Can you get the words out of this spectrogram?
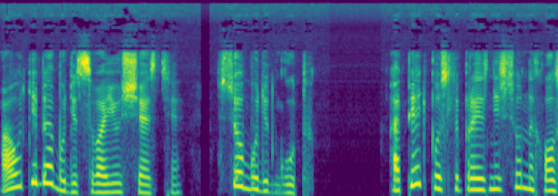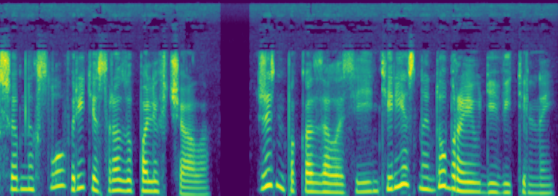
«А у тебя будет свое счастье. Все будет гуд. Опять после произнесенных волшебных слов Рите сразу полегчало. Жизнь показалась ей интересной, доброй и удивительной.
